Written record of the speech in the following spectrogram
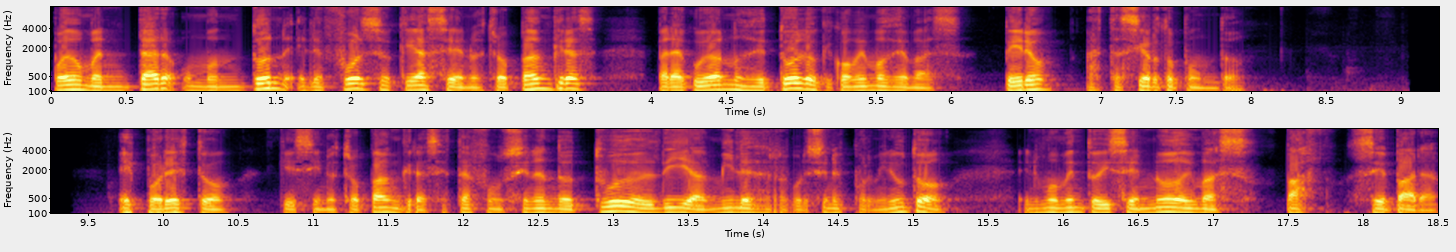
puede aumentar un montón el esfuerzo que hace nuestro páncreas para cuidarnos de todo lo que comemos de más, pero hasta cierto punto. Es por esto que si nuestro páncreas está funcionando todo el día a miles de revoluciones por minuto, en un momento dice no doy más, paf, se para.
